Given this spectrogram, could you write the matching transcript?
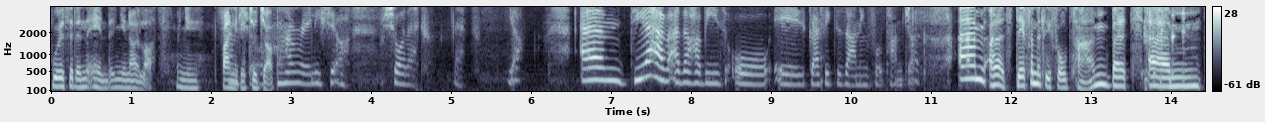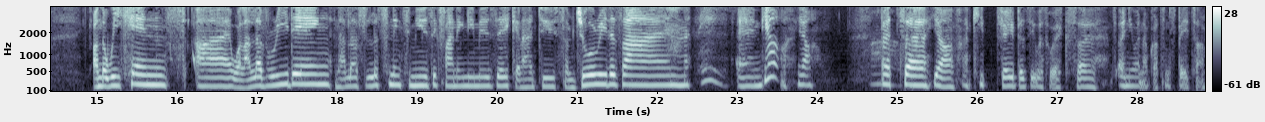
worth it in the end and you know lots when you finally I'm get your job. I'm really sure. I'm sure that that's yeah. Um, do you have other hobbies, or is graphic designing full time job? Um, I it's definitely full time, but um, on the weekends, I well, I love reading and I love listening to music, finding new music, and I do some jewelry design, and yeah, yeah. But uh, yeah, I keep very busy with work, so it's only when I've got some spare time.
